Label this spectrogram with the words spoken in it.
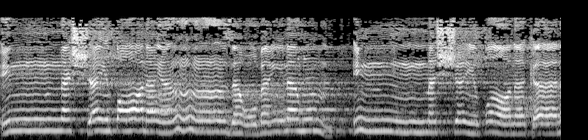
ان الشیطان ينزغ بینہم ان الشیطان کان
